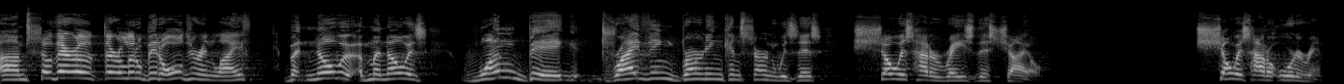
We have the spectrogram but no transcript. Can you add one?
Um, so they're a, they're a little bit older in life, but Noah, Manoah's one big driving, burning concern was this show us how to raise this child, show us how to order him.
